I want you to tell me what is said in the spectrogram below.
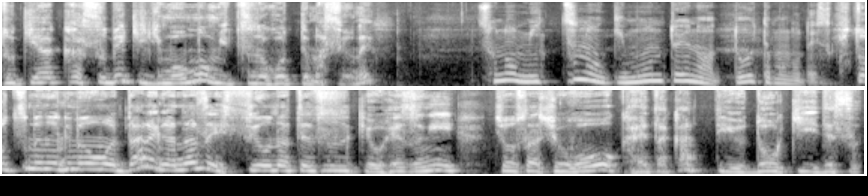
解き明かすべき疑問も3つ残ってますよね。その3つの疑問というのはどういったものですか？一つ目の疑問は誰がなぜ必要な手続きを経ずに調査手法を変えたかっていう動機です。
